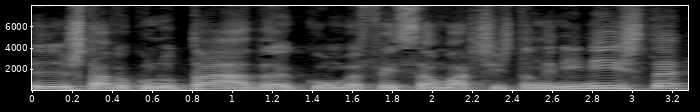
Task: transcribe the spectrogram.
estava conotada com uma feição marxista-leninista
